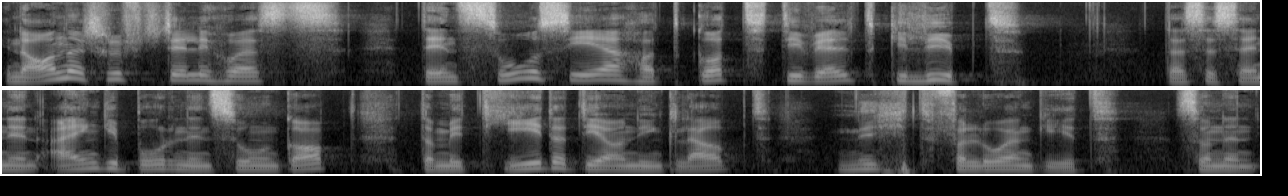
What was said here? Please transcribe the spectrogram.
In einer anderen Schriftstelle heißt es, denn so sehr hat Gott die Welt geliebt, dass er seinen eingeborenen Sohn gab, damit jeder, der an ihn glaubt, nicht verloren geht, sondern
